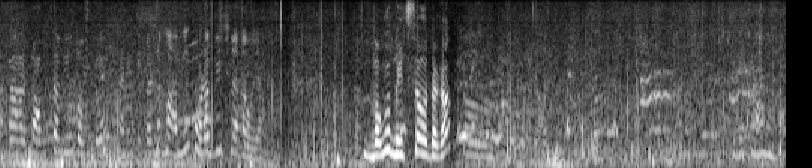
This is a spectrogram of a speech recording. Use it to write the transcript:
असा टॉपचा व्ह्यू बघतोय. आणि तिकडनं मग आम्ही थोडं बीचला जाऊया. बघू बीचचं होतं का? किती छान. आहे.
